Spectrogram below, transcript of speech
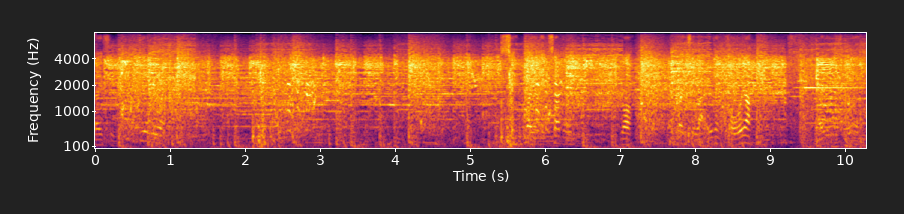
đây xử lý kia luôn xin quay cảnh sát lên rồi, em quay trở lại với thành phố nha à. đấy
